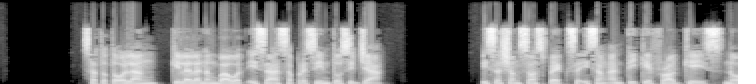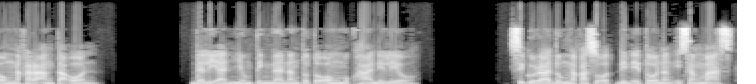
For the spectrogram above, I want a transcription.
Sa totoo lang, kilala ng bawat isa sa presinto si Jack. Isa siyang suspect sa isang antique fraud case noong nakaraang taon. Dalian niyong tingnan ang totoong mukha ni Leo. Siguradong nakasuot din ito ng isang mask.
